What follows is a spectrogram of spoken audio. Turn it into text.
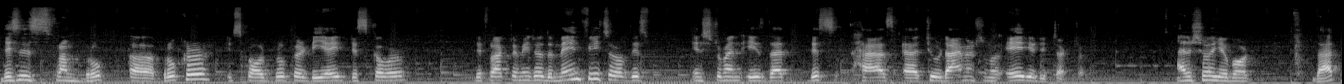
This is from Brook, uh, Bruker. It's called Bruker D8 Discover diffractometer. The main feature of this instrument is that this has a two-dimensional area detector. I'll show you about that.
